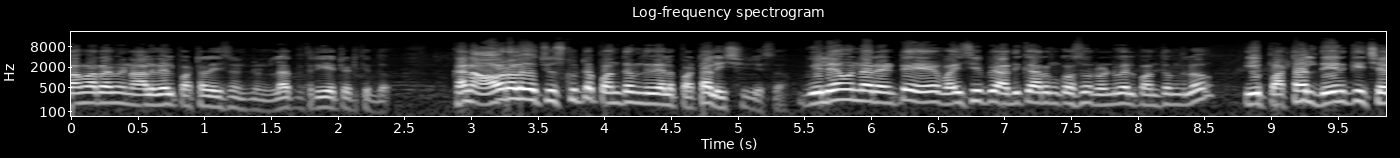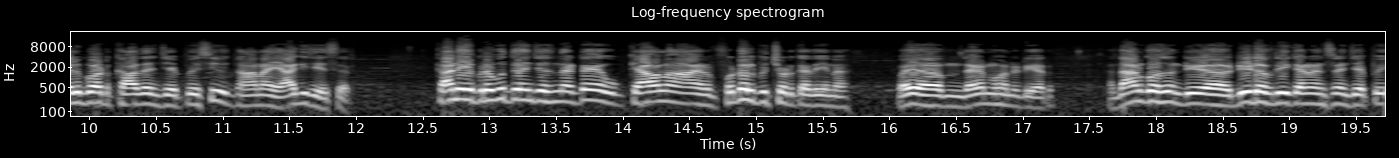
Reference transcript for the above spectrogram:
రామారామి నాలుగు వేలు పట్టాలు ఇచ్చినట్టు లేకపోతే త్రీ ఎయిట్ ఎయిట్ కింద. కానీ ఓవరాల్గా చూసుకుంటే పంతొమ్మిది వేల పట్టాలు ఇష్యూ చేసాం. వీళ్ళు ఏమన్నారంటే వైసీపీ అధికారం కోసం రెండు వేల పంతొమ్మిదిలో ఈ పట్టాలు దేనికి చెల్లుబాటు కాదని చెప్పేసి నానా యాగి చేశారు. కానీ ఈ ప్రభుత్వం ఏం చేసిందంటే కేవలం ఆయన ఫోటోలు పిచ్చోడు కదా ఈయన వై జగన్మోహన్ రెడ్డి గారు. దానికోసం డీ డీడ్ ఆఫ్ రీకన్వెన్షన్ అని చెప్పి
